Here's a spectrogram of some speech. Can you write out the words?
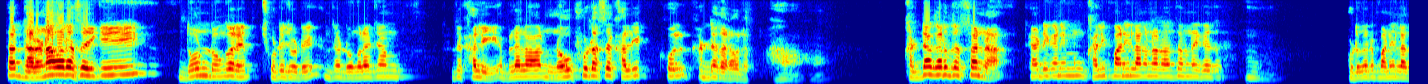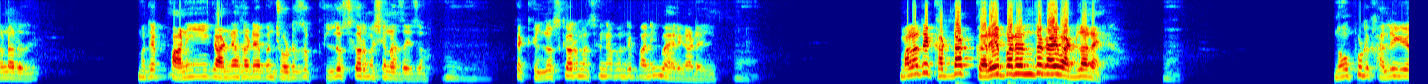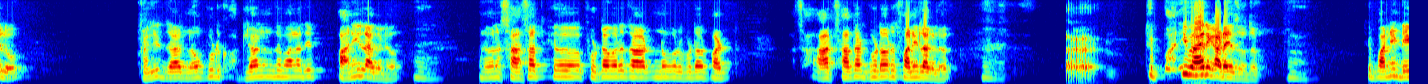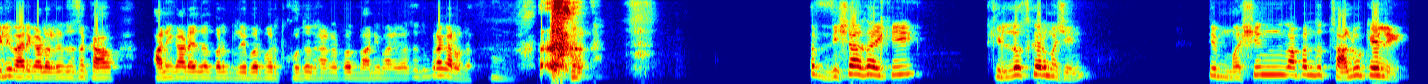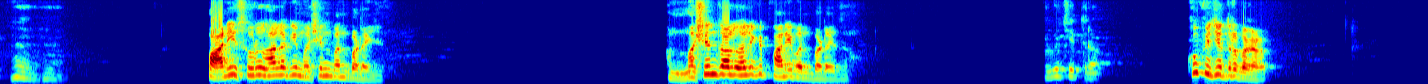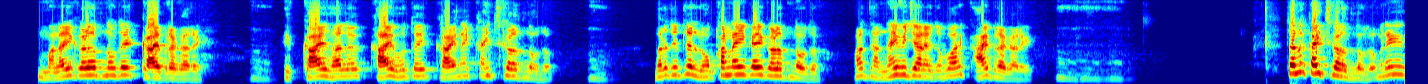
त्या धरणावर असं आहे की दोन डोंगर आहेत छोटे छोटे त्या डोंगराच्या खाली आपल्याला नऊ फूट असं खाली खोल खड्डा करावा लागतो खड्डा करत असताना त्या ठिकाणी मग खाली पाणी लागणार असं नाही का हम्म. कुठं तरी पाणी लागणारच आहे मग ते पाणी काढण्यासाठी आपण छोटंसं किर्लोस्कर मशीन असायचं. त्या किर्लोस्कर मशीन आपण ते पाणी बाहेर काढायचं. मला ते खड्डा करेपर्यंत काही वाटलं नाही. नऊ फूट खाली गेलो खाली जा नऊ फूट खोदल्यानंतर मला ते पाणी लागलं. आणि मला सहा सात फुटावरच आठ नऊ फुटावर पाठ आठ सात आठ फुटावरच पाणी लागलं. ते पाणी बाहेर काढायचं होतं. ते पाणी डेली बाहेर काढावं लागलं जसं का पाणी काढायचं परत लेबर परत खोदत राहणार परत पाणी बाहेर काढायचं तो प्रकार होता. तर विषय असा आहे की किर्लोस्कर मशीन ती मशीन आपण जर चालू केली. पाणी सुरू झालं की मशीन बंद पडायची. मशीन चालू झाली की पाणी बंद पडायचं. विचित्र. खूप विचित्र प्रकार. मलाही कळत नव्हतं काय प्रकार आहे. हे काय झालं काय होतंय काय नाही काहीच कळत नव्हतं. बरं तिथल्या लोकांनाही काही कळत नव्हतं. मला त्यांनाही विचारायचं हे काय प्रकार आहे? त्यांना काहीच कळत नव्हतं. म्हणजे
